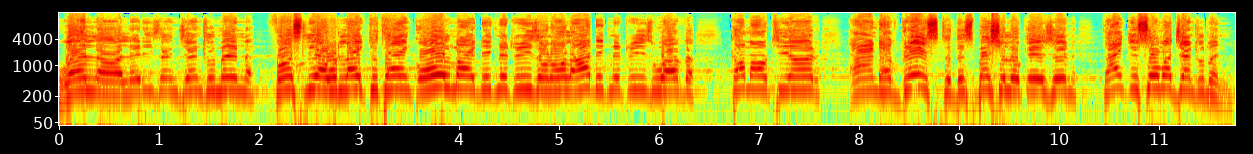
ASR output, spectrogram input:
Well, uh, ladies and gentlemen, firstly, I would like to thank all my dignitaries or all our dignitaries who have come out here and have graced this special occasion. Thank you so much, gentlemen.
